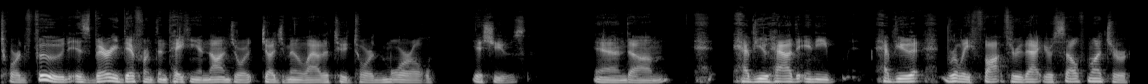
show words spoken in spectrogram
toward food is very different than taking a non-judgmental attitude toward moral issues. And um, have you had any have you really thought through that yourself much or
